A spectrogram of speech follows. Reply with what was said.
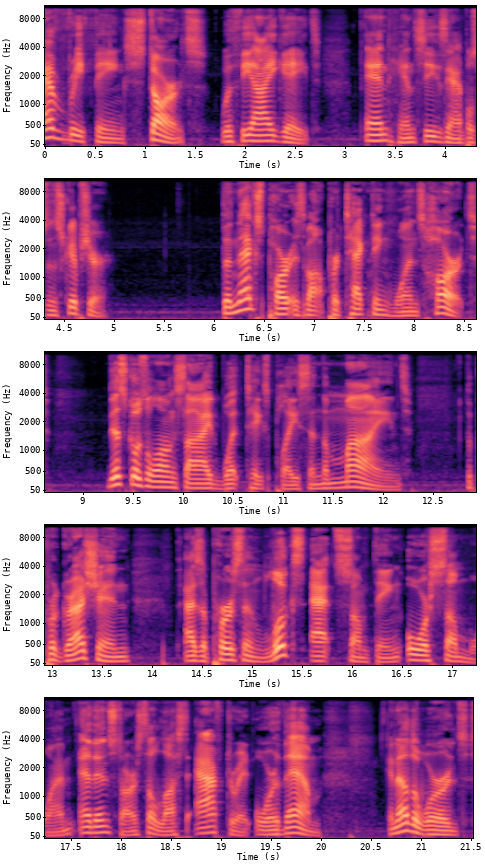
everything starts with the eye gate, and hence the examples in Scripture. The next part is about protecting one's heart. This goes alongside what takes place in the mind. The progression as a person looks at something or someone and then starts to lust after it or them. In other words,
